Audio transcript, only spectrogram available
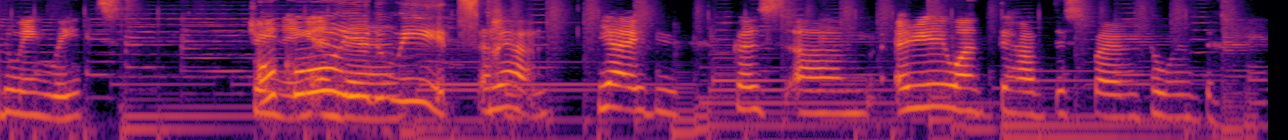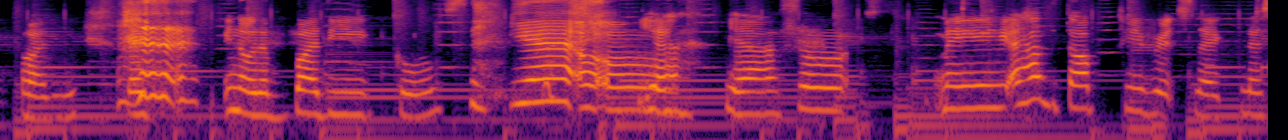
doing weights. training. Oh, cool! and you do weights. Yeah. Okay. Yeah, I do. Because um, I really want to have this parang toned body. Like, you know, the body goals. yeah. Oh. Yeah, yeah. So may I have top favorites like Les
